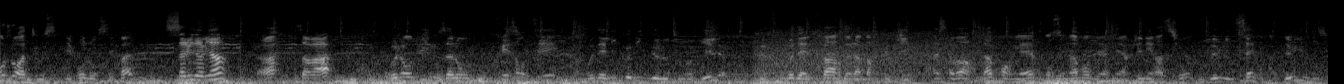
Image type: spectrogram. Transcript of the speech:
Bonjour à tous et bonjour Stéphane. Salut Damien, Ça va? Ça va Aujourd'hui, nous allons vous présenter un modèle iconique de l'automobile, le modèle phare de la marque Jeep, à savoir la Wrangler dans son avant-dernière génération de 2007 à 2018.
